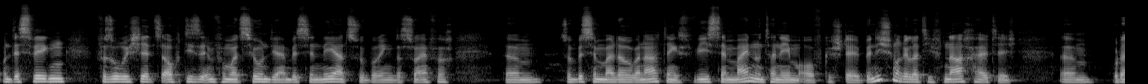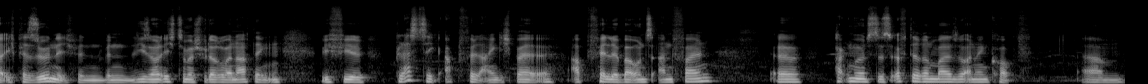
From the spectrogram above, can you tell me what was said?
Und deswegen versuche ich jetzt auch diese Information dir ein bisschen näher zu bringen, dass du einfach ähm, so ein bisschen mal darüber nachdenkst, wie ist denn mein Unternehmen aufgestellt? Bin ich schon relativ nachhaltig? Ähm, oder ich persönlich, wenn, wenn Lisa und ich zum Beispiel darüber nachdenken, wie viel Plastikabfälle eigentlich bei, Abfälle bei uns anfallen, äh, packen wir uns des Öfteren mal so an den Kopf. Ähm,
